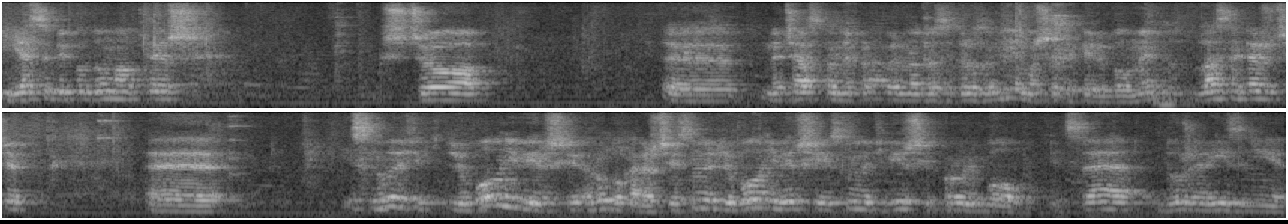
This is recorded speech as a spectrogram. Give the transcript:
і я собі подумав теж, що е, ми часто неправильно досить розуміємо, що таке любов. Ми, власне кажучи, е, існують любовні вірші, грубо кажучи, існують любовні вірші, існують вірші про любов. І це дуже різні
